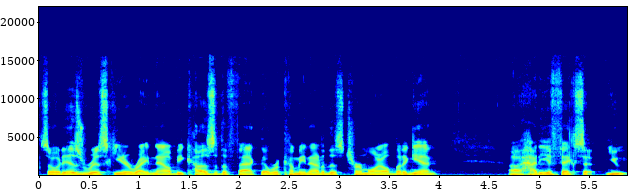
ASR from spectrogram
So it is riskier right now because of the fact that we're coming out of this turmoil. But again, uh, how do you fix it? You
